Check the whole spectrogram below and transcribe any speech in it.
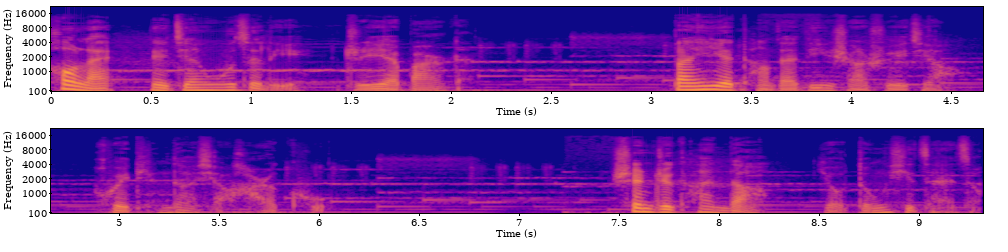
后来那间屋子里值夜班的，半夜躺在地上睡觉，会听到小孩哭，甚至看到有东西在走，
